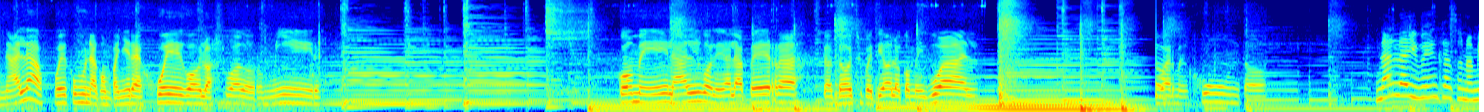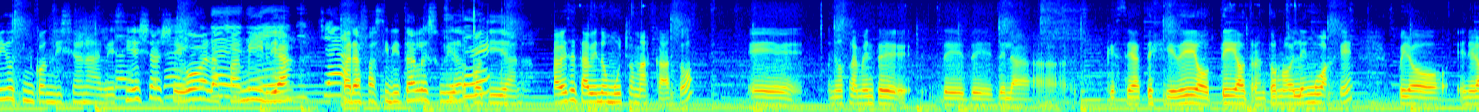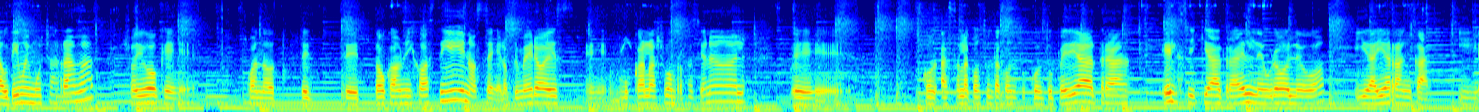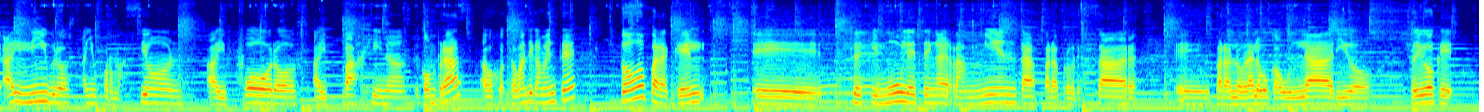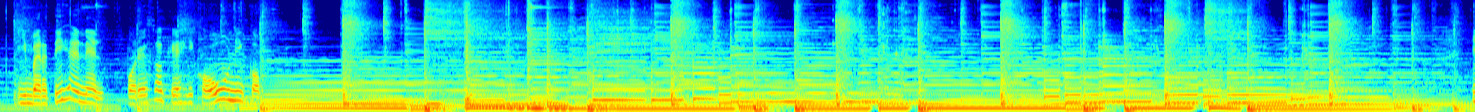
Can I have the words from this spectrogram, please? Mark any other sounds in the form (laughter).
Nala fue como una compañera de juego, lo ayuda a dormir. Come él algo, le da la perra, está todo chupeteado, lo come igual. Duermen juntos. Nala y Benja son amigos incondicionales y ella llegó a la familia para facilitarle su vida cotidiana. A veces está viendo mucho más casos, eh, no solamente de, la que sea TGD o TEA o trastorno del lenguaje, pero en el autismo hay muchas ramas. Yo digo que cuando te, toca un hijo así, no sé, lo primero es eh, buscar la ayuda profesional, eh, hacer la consulta con con tu pediatra, el psiquiatra, el neurólogo y de ahí arrancar. Y hay libros, hay información, hay foros, hay páginas. Te compras automáticamente todo para que él eh, se estimule, tenga herramientas para progresar, eh, para lograr el vocabulario. Yo digo que invertís en él, por eso que es hijo único.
